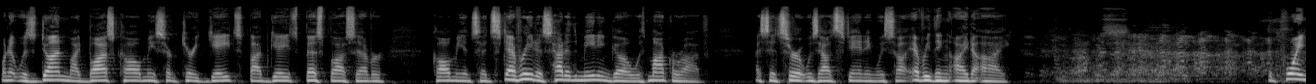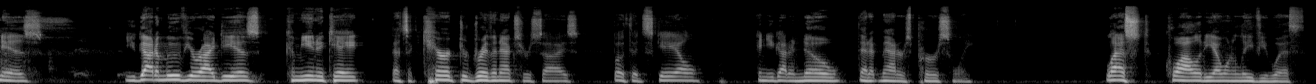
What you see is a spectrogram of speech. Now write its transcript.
When it was done, my boss called me, Secretary Gates, Bob Gates, best boss ever, called me and said, Stavridis, how did the meeting go with Makarov? I said, Sir, it was outstanding. We saw everything eye to eye. the point is, you got to move your ideas, communicate, that's a character driven exercise, both at scale and you got to know that it matters personally. Last quality I want to leave you with,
